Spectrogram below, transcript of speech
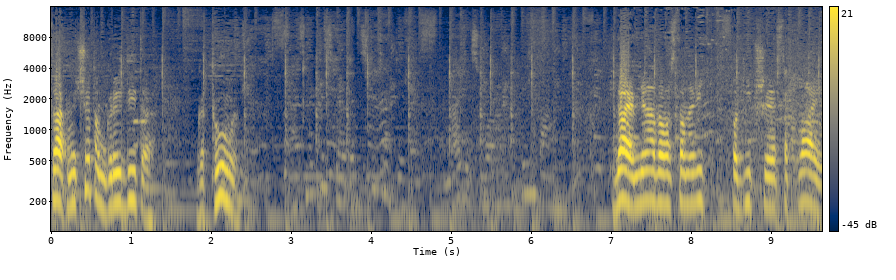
Так, ну что там грейды-то? Готовы? Да, и мне надо восстановить погибшие саплаи.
